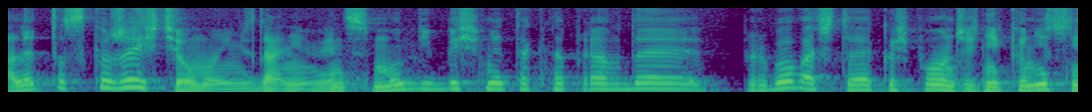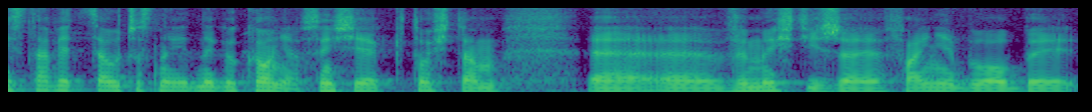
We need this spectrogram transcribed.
ale to z korzyścią moim zdaniem, więc moglibyśmy tak naprawdę próbować to jakoś połączyć. Niekoniecznie stawiać cały czas na jednego konia. W sensie jak ktoś tam e, e, wymyśli, że fajnie byłoby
